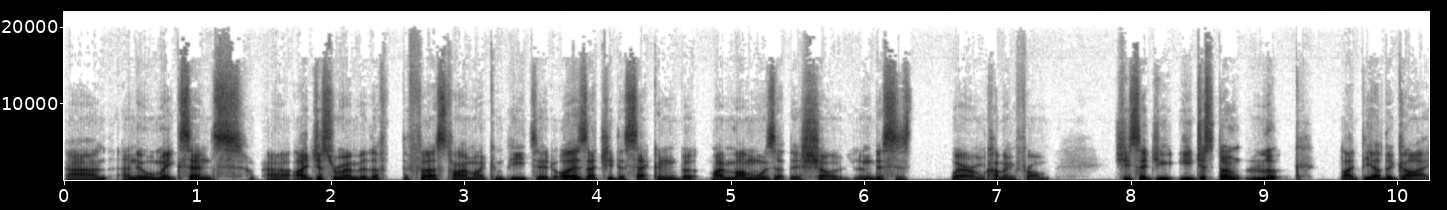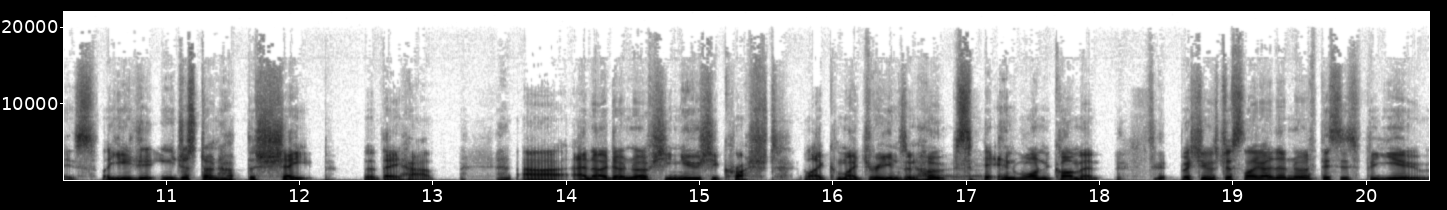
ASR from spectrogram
um, and it will make sense. Uh, I just remember the the first time I competed, or was actually the second, but my mum was at this show, and this is where I'm coming from. She said, "You you just don't look like the other guys. Like you you just don't have the shape that they have." Uh, and I don't know if she knew she crushed like my dreams and hopes in one comment, but she was just like, I don't know if this is for you.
